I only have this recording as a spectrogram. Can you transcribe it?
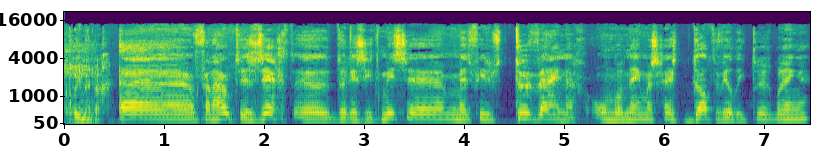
Goedemiddag. Uh, van Houten zegt, uh, er is iets mis uh, met Philips. Te weinig ondernemersgeest, dat wil hij terugbrengen.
